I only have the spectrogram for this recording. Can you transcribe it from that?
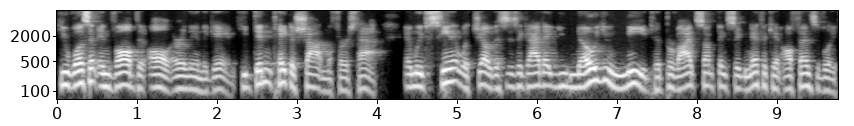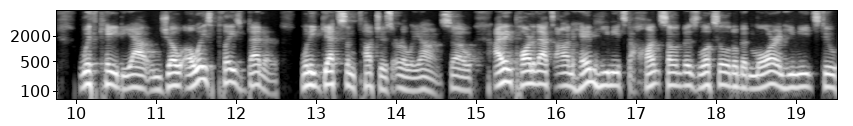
he wasn't involved at all early in the game. He didn't take a shot in the first half. And we've seen it with Joe. This is a guy that you know you need to provide something significant offensively with KD out. And Joe always plays better when he gets some touches early on. So I think part of that's on him. He needs to hunt some of his looks a little bit more and he needs to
